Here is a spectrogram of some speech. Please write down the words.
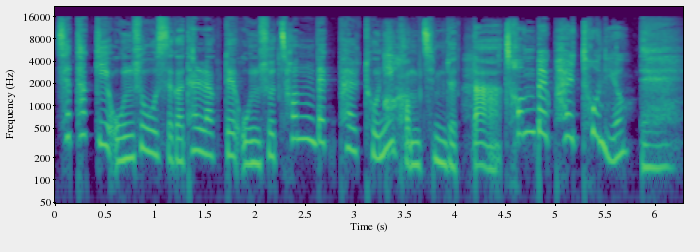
세탁기 온수 호스가 탈락돼 온수 1108톤이 검침됐다. 1108톤이요? 네.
